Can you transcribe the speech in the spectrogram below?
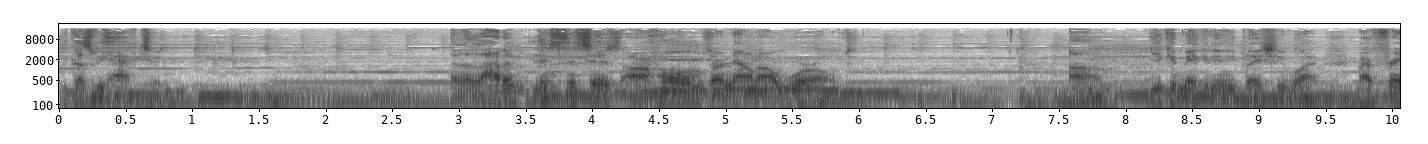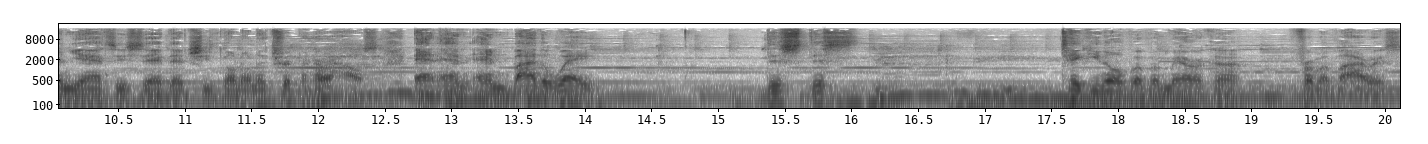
because we have to. In a lot of instances, our homes are now in our world. Um, you can make it any place you want. My friend Yancy said that she's going on a trip in her house. And and and by the way, this this taking over of America from a virus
